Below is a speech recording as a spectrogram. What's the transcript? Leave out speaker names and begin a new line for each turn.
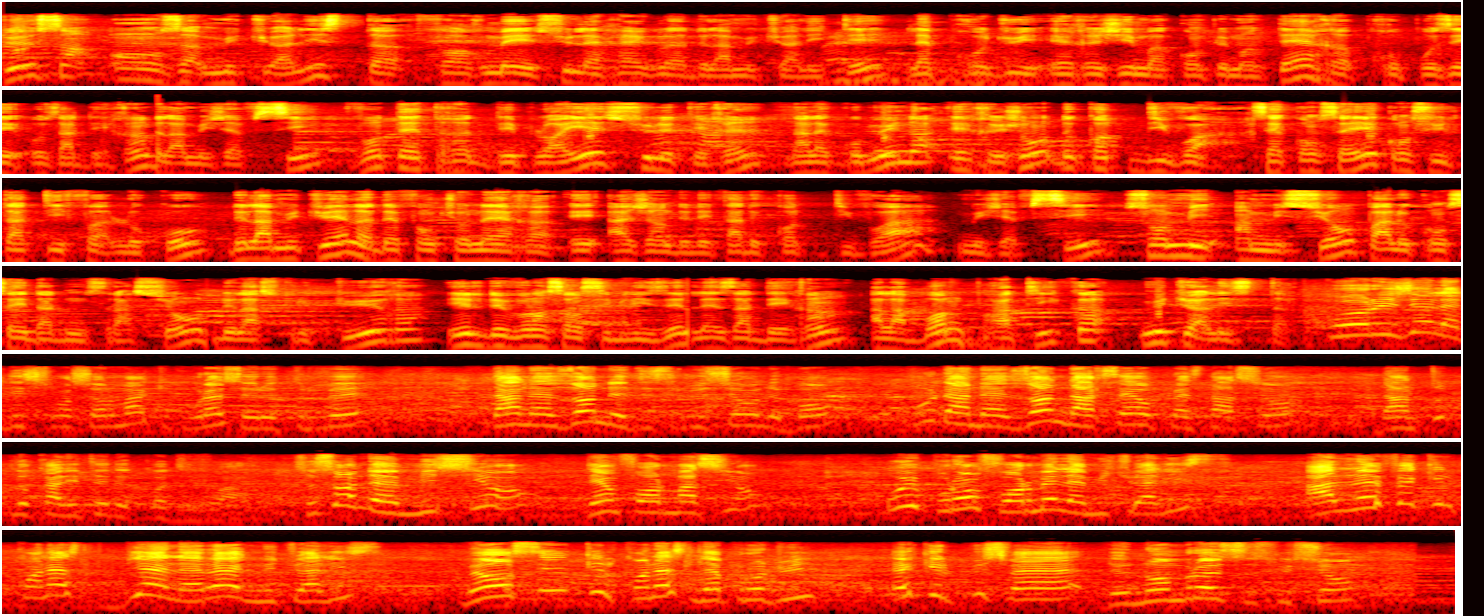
211 mutualistes formés sur les règles de la mutualité, les produits et régimes complémentaires proposés aux adhérents de la MUGFC vont être déployés sur le terrain dans les communes et régions de Côte d'Ivoire. Ces conseillers consultatifs locaux de la mutuelle des fonctionnaires et agents de l'État de Côte d'Ivoire, MUGFC, sont mis en mission par le conseil d'administration de la structure. Ils devront sensibiliser les adhérents à la bonne pratique mutualiste.
Corriger les dysfonctionnements qui pourraient se retrouver dans les zones de distribution de bons ou dans des zones d'accès aux prestations dans toute localité de Côte d'Ivoire. Ce sont des missions d'information où ils pourront former les mutualistes à l'effet qu'ils connaissent bien les règles mutualistes, mais aussi qu'ils connaissent les produits et qu'ils puissent faire de nombreuses souscriptions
